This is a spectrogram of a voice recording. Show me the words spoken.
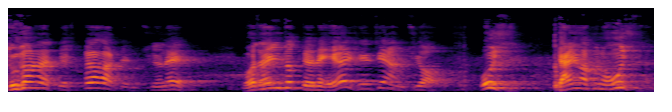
怒鳴られて引っ張られてるんよね。私にとってはね偉い先生なんですよ。恩師。大学の恩師だ。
